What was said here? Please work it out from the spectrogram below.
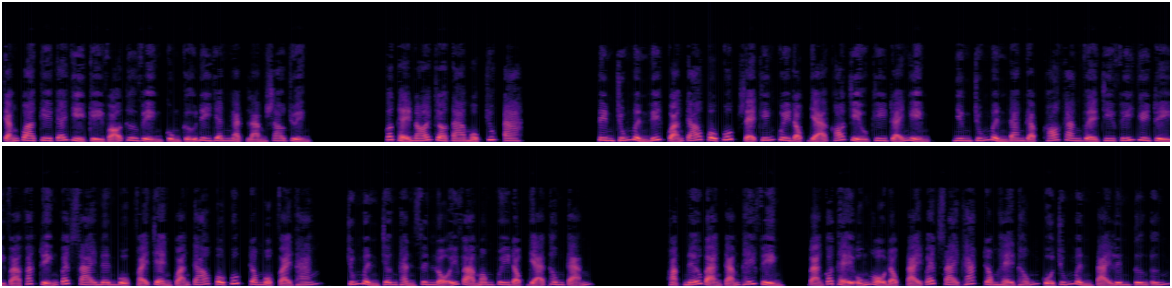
Chẳng qua kia cái gì kỳ võ thư viện cùng cử đi danh ngạch làm sao chuyện. Có thể nói cho ta một chút a Tim chúng mình biết quảng cáo pop sẽ khiến quy độc giả khó chịu khi trải nghiệm, nhưng chúng mình đang gặp khó khăn về chi phí duy trì và phát triển website nên buộc phải chèn quảng cáo pop trong một vài tháng. Chúng mình chân thành xin lỗi và mong quy độc giả thông cảm. Hoặc nếu bạn cảm thấy phiền, bạn có thể ủng hộ đọc tại website khác trong hệ thống của chúng mình tại link tương ứng.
